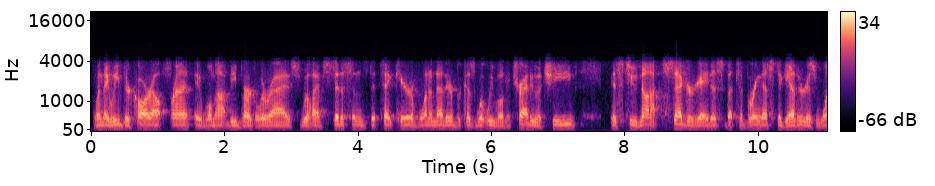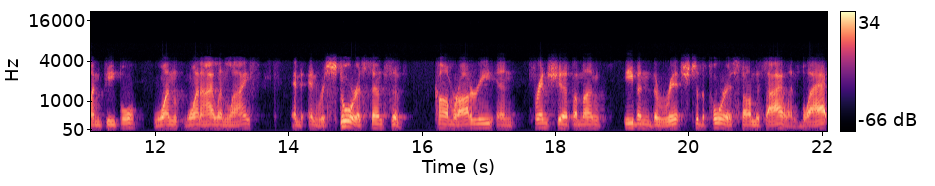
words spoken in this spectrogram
when they leave their car out front, it will not be burglarized. We'll have citizens that take care of one another because what we will try to achieve is to not segregate us, but to bring us together as one people, one one island life, and and restore a sense of camaraderie and friendship among even the rich to the poorest on this island, black,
